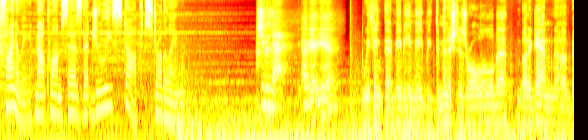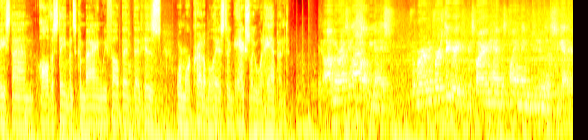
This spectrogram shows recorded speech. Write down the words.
Finally, Malquam says that Julie stopped struggling. She was dead. I get, yeah. We think that maybe he maybe diminished his role a little bit, but again, uh, based on all the statements combined, we felt that, that his were more credible as to actually what happened. I'm arresting all of you guys for murder in the first degree, for conspiring to have this plan and to do this together.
